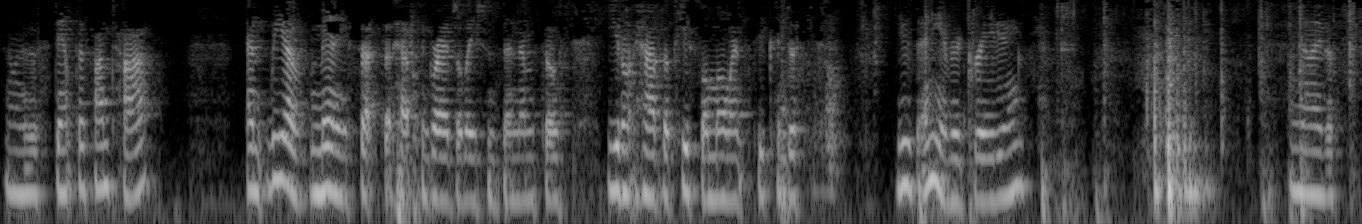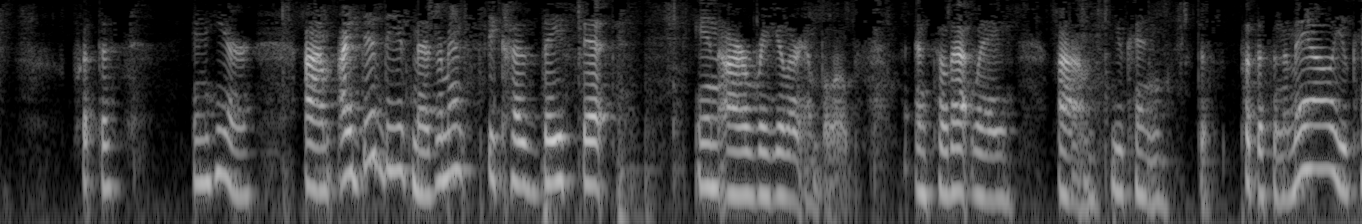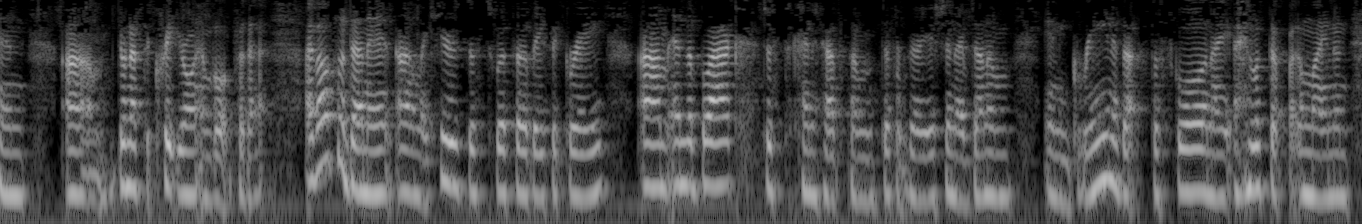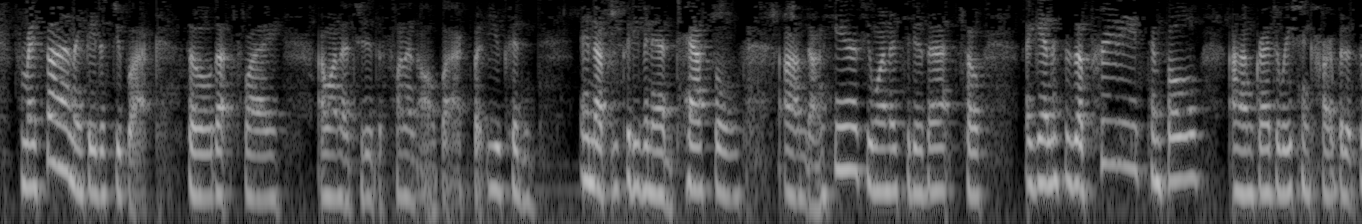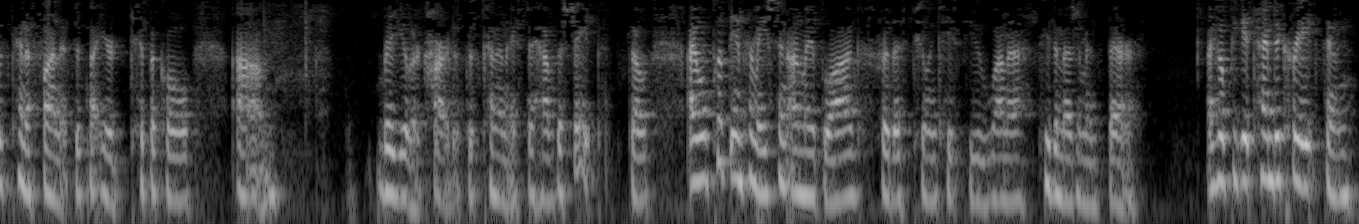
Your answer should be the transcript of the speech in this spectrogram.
I'm gonna just stamp this on top. And we have many sets that have congratulations in them. So if you don't have the peaceful moments, you can just use any of your greetings. And then I just put this in here. Um, I did these measurements because they fit in our regular envelopes. And so that way um, you can just put this in the mail. You can, um, don't have to create your own envelope for that. I've also done it, um, like here's just with the basic gray um, and the black, just to kind of have some different variation. I've done them in green, if that's the school, and I, I looked up online, and for my son, like they just do black. So that's why I wanted to do this one in all black, but you could end up, you could even add tassels um, down here if you wanted to do that. So again, this is a pretty simple um, graduation card, but it's just kind of fun. It's just not your typical um, regular card. It's just kind of nice to have the shape. So I will put the information on my blog for this too in case you want to see the measurements there. I hope you get time to create soon.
